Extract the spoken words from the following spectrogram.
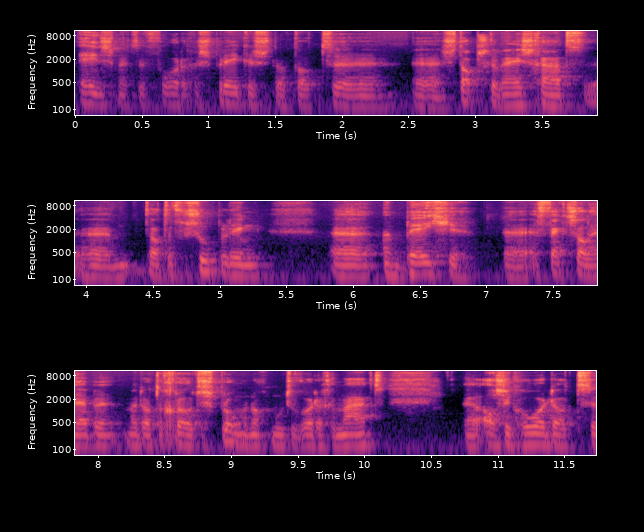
eens met de vorige sprekers dat dat uh, stapsgewijs gaat. dat de versoepeling een beetje effect zal hebben, maar dat de grote sprongen nog moeten worden gemaakt. als ik hoor dat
